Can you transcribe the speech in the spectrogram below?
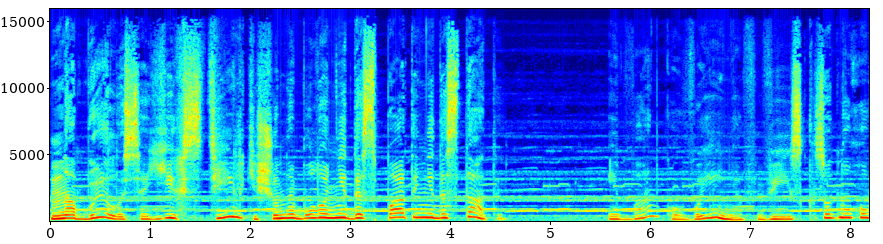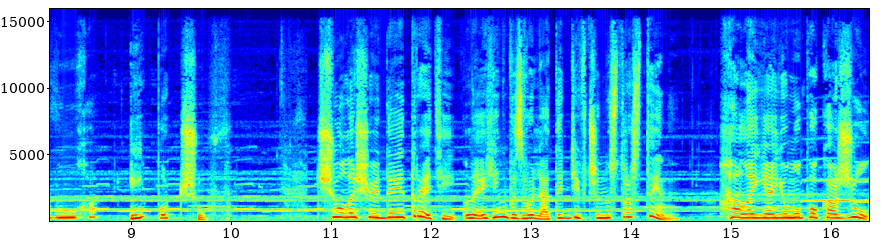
Набилося їх стільки, що не було ніде спати, ніде стати. Іванко вийняв віск з одного вуха і почув. Чула, що йде і третій легінь визволяти дівчину з тростини. Але я йому покажу,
